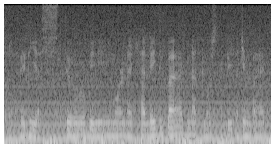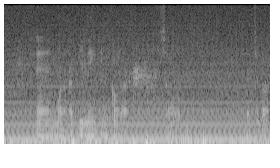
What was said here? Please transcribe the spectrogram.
So ideas to be more like a lady bag not close to be a bag and more appealing in color. So that's about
